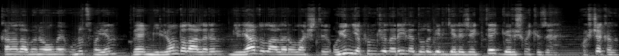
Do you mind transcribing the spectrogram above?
Kanala abone olmayı unutmayın ve milyon dolarların milyar dolarlara ulaştığı oyun yapımcılarıyla dolu bir gelecekte görüşmek üzere. Hoşçakalın.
